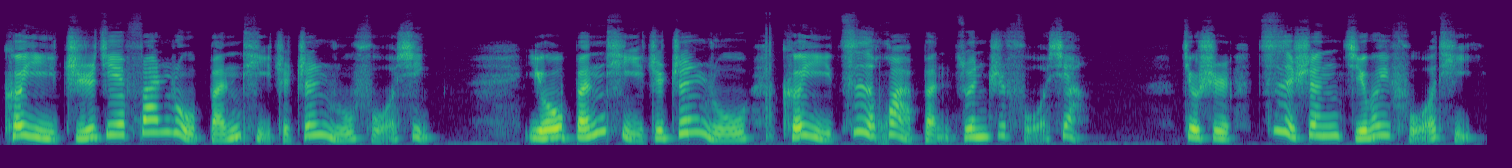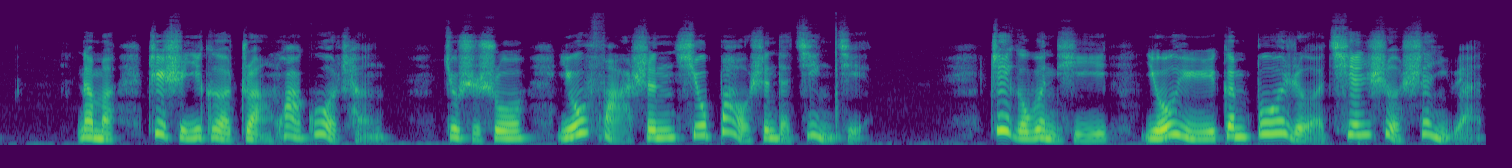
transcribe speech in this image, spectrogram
可以直接翻入本体之真如佛性，由本体之真如可以自化本尊之佛像。就是自身即为佛体。那么这是一个转化过程，就是说由法身修报身的境界。这个问题由于跟般若牵涉甚远，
